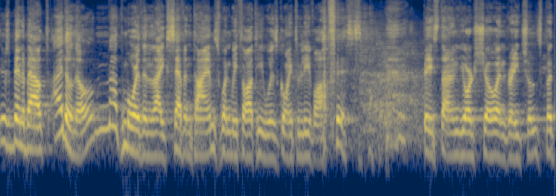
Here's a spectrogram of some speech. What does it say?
there's been about, I don't know, not more than like seven times when we thought he was going to leave office, based on your show and Rachel's. But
